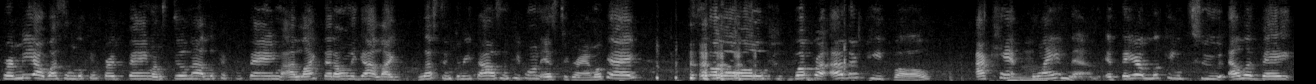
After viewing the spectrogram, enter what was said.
for me, I wasn't looking for fame. I'm still not looking for fame. I like that I only got like less than 3,000 people on Instagram. Okay. So, but for other people, I can't Mm. blame them. If they are looking to elevate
